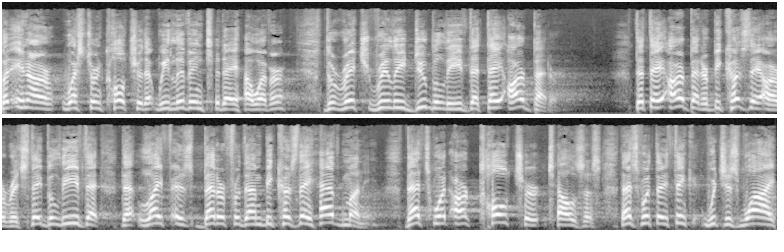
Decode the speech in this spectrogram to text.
But in our Western culture that we live in today, however, the rich really do believe that they are better that they are better because they are rich. They believe that, that life is better for them because they have money. That's what our culture tells us. That's what they think, which is why,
